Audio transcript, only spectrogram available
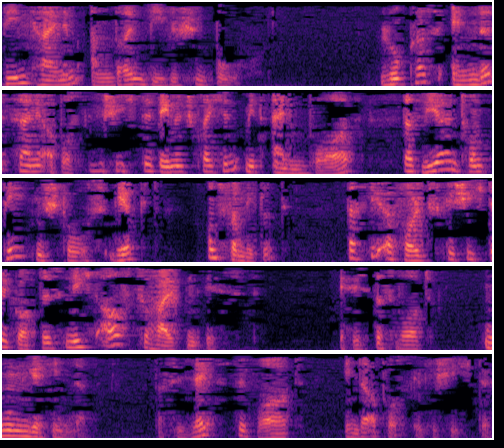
wie in keinem anderen biblischen Buch. Lukas endet seine Apostelgeschichte dementsprechend mit einem Wort, das wie ein Trompetenstoß wirkt und vermittelt, dass die Erfolgsgeschichte Gottes nicht aufzuhalten ist. Es ist das Wort ungehindert, das letzte Wort in der Apostelgeschichte.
